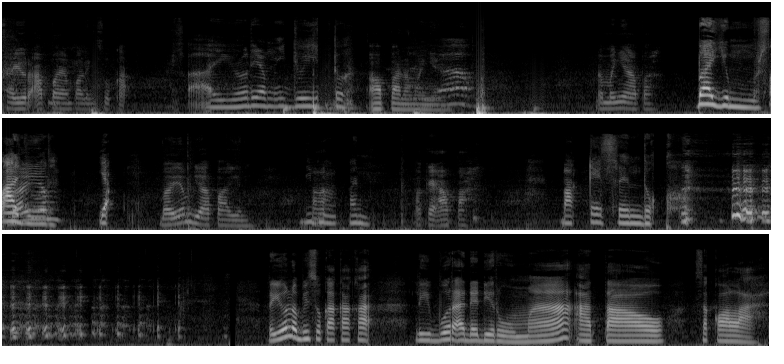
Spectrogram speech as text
sayur apa yang paling suka Sayur yang hijau itu. apa namanya namanya apa Bayam sayur. Bayam. Ya, bayam diapain dimakan. pakai apa Pakai sendok. Rio lebih suka kakak libur ada di rumah atau sekolah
